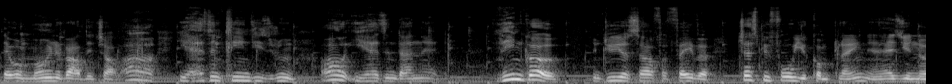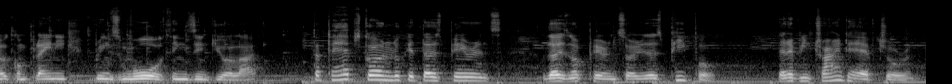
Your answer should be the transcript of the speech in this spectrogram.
that will moan about their child. Oh, he hasn't cleaned his room. Oh, he hasn't done that. Then go and do yourself a favor just before you complain. And as you know, complaining brings more things into your life. But perhaps go and look at those parents, those not parents, sorry, those people that have been trying to have children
